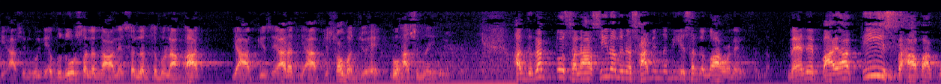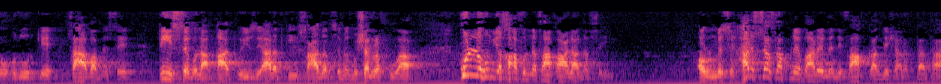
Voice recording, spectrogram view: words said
کی حاصل ہوئی کہ حضور صلی اللہ علیہ وسلم سے ملاقات یا آپ کی زیارت یا آپ کی صحبت جو ہے وہ حاصل نہیں ہوئی۔ ادرک تو سلاسین من اصحاب النبی صلی اللہ علیہ وسلم۔ میں نے پایا تیس صحابہ کو، حضور کے صحابہ میں سے تیس سے ملاقات ہوئی، زیارت کی، سعادت سے میں مشرف ہوا۔ کل یخاف النفاق اعلی نفسی۔ اور ان میں سے ہر شخص اپنے بارے میں نفاق کا اندیشہ رکھتا تھا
